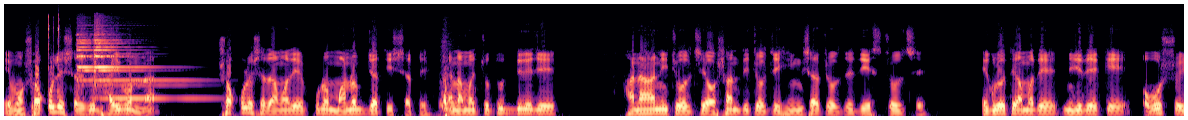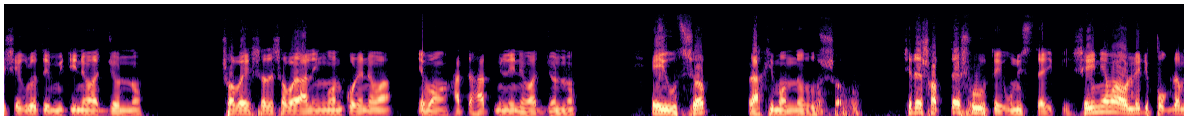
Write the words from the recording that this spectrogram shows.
এবং সকলের সাথে, শুধু ভাই বোন না, সকলের সাথে, আমাদের পুরো মানব জাতির সাথে। কেন? আমার চতুর্দিকে যে হানাহানি চলছে, অশান্তি চলছে, হিংসা চলছে, দেশ চলছে। এগুলোতে আমাদের নিজেদেরকে অবশ্যই সেগুলোতে মিটিয়ে নেওয়ার জন্য সবাইয়ের সাথে সবার আলিঙ্গন করে নেওয়া এবং হাতে হাত মিলিয়ে নেওয়ার জন্য এই উৎসব, রাখি বন্ধন উৎসব। সেটা সপ্তাহের শুরুতে, উনিশ তারিখে। সেই নিয়ে আমার অলরেডি প্রোগ্রাম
